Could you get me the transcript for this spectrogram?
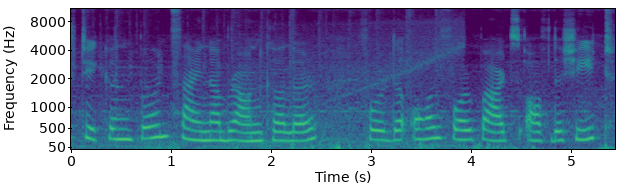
have taken burnt sienna brown color for the all four parts of the sheet.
